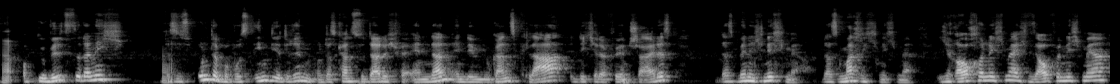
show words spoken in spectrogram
Ja. Ob du willst oder nicht. Das ist unterbewusst in dir drin und das kannst du dadurch verändern, indem du ganz klar dich dafür entscheidest, das bin ich nicht mehr, das mache ich nicht mehr. Ich rauche nicht mehr, ich saufe nicht mehr,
